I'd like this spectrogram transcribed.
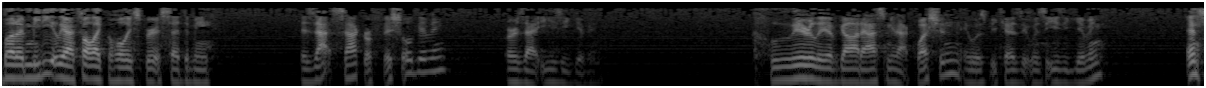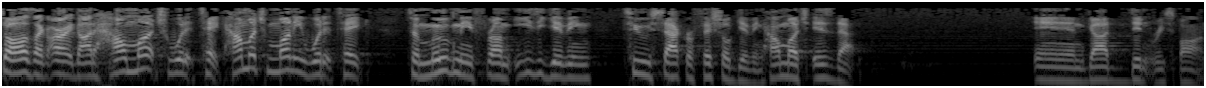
But immediately I felt like the Holy Spirit said to me, is that sacrificial giving or is that easy giving? Clearly, if God asked me that question, it was because it was easy giving. And so I was like, all right, God, how much would it take? How much money would it take to move me from easy giving to sacrificial giving? How much is that? And God didn't respond.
